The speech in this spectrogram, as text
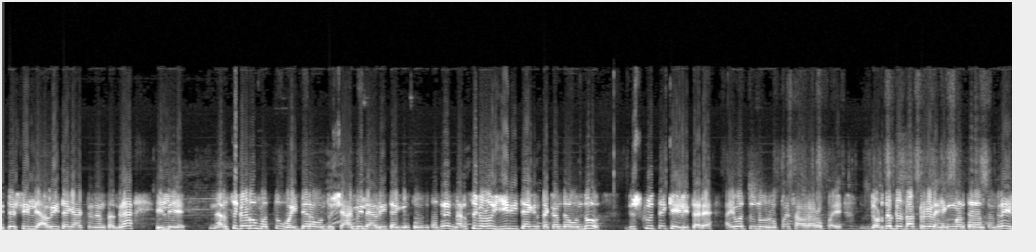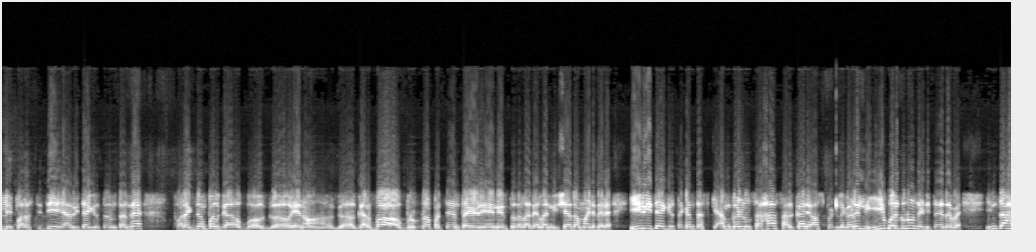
ವಿದೇಶಿ ಇಲ್ಲಿ ಯಾವ ರೀತಿಯಾಗಿ ಆಗ್ತದೆ ಅಂತಂದ್ರೆ, ಇಲ್ಲಿ ನರ್ಸ್ಗಳು ಮತ್ತು ವೈದ್ಯರ ಒಂದು ಶಾಮಿಲ್ ಯಾವ ರೀತಿಯಾಗಿರ್ತದೆ ಅಂತಂದ್ರೆ, ನರ್ಸ್ಗಳು ಈ ರೀತಿಯಾಗಿರ್ತಕ್ಕಂಥ ಒಂದು ದುಷ್ಕೃತ್ಯಕ್ಕೆ ಇಳಿತಾರೆ ಐವತ್ತು ನೂರು ರೂಪಾಯಿ ಸಾವಿರ ರೂಪಾಯಿ. ದೊಡ್ಡ ದೊಡ್ಡ ಡಾಕ್ಟರ್ಗಳು ಹೆಂಗ್ ಮಾಡ್ತಾರೆ ಅಂತಂದ್ರೆ, ಇಲ್ಲಿ ಪರಿಸ್ಥಿತಿ ಯಾವ ರೀತಿಯಾಗಿರ್ತದೆ ಅಂತಂದ್ರೆ, ಫಾರ್ ಎಕ್ಸಾಂಪಲ್ ಏನೋ ಗರ್ಭ ಭ್ರೂಣ ಪತ್ತೆ ಅಂತ ಹೇಳಿ ಏನಿರ್ತದಲ್ಲ, ಅದೆಲ್ಲ ನಿಷೇಧ ಮಾಡಿದ್ದಾರೆ. ಈ ರೀತಿಯಾಗಿರ್ತಕ್ಕಂಥ ಸ್ಕ್ಯಾಮ್ಗಳನ್ನು ಸಹ ಸರ್ಕಾರಿ ಹಾಸ್ಪಿಟಲ್ಗಳಲ್ಲಿ ಈವರೆಗೂ ನಡೀತಾ ಇದಾವೆ ಇಂತಹ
